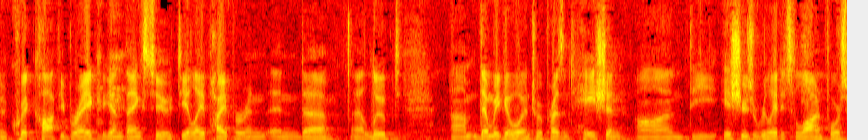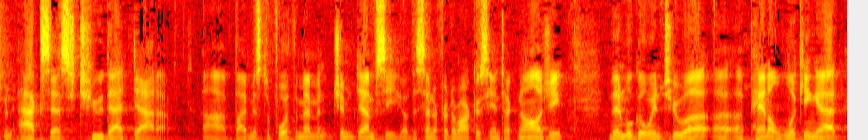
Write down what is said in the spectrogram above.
A quick coffee break, again, thanks to DLA Piper and, and uh, uh, Loopt. Um, then we go into a presentation on the issues related to law enforcement access to that data uh, by Mr. Fourth Amendment Jim Dempsey of the Center for Democracy and Technology. Then we'll go into a, a, a, panel looking at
